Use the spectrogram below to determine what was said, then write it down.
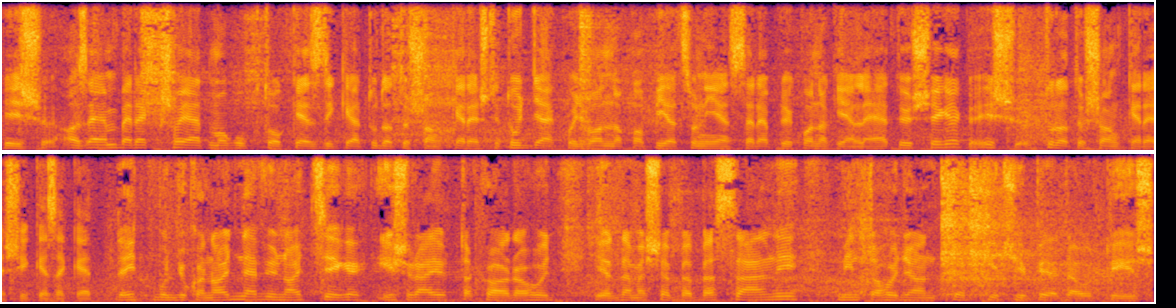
és az emberek saját maguktól kezdik el tudatosan keresni. Tudják, hogy vannak a piacon ilyen szereplők, vannak ilyen lehetőségek, és tudatosan keresik ezeket. De itt mondjuk a nagy nevű nagy cégek is rájöttek arra, hogy érdemes ebbe beszállni, mint ahogyan több kicsi például ti is.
